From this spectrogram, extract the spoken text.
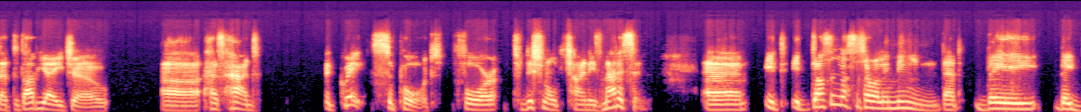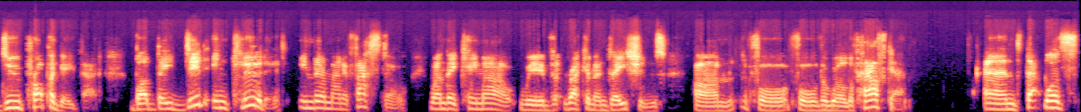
that the WHO uh, has had a great support for traditional Chinese medicine. Um, it, it doesn't necessarily mean that they, they do propagate that, but they did include it in their manifesto when they came out with recommendations um, for for the world of healthcare, and that was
